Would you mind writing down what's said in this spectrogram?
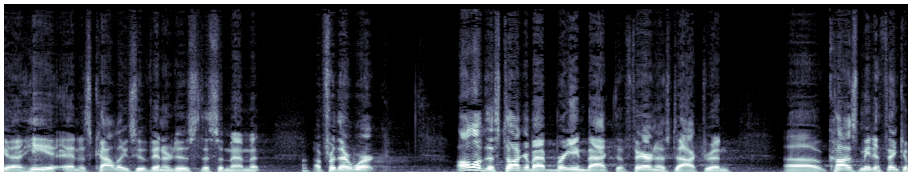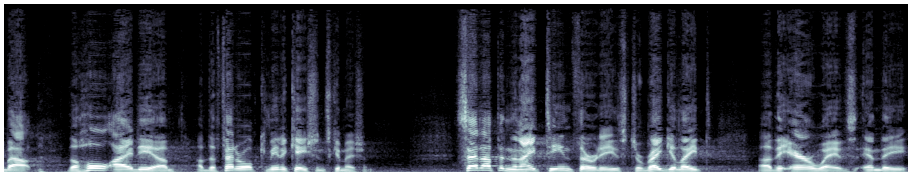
uh, he and his colleagues who've introduced this amendment uh, for their work. All of this talk about bringing back the fairness doctrine uh, caused me to think about the whole idea of the Federal Communications Commission, set up in the 1930s to regulate uh, the airwaves and the,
